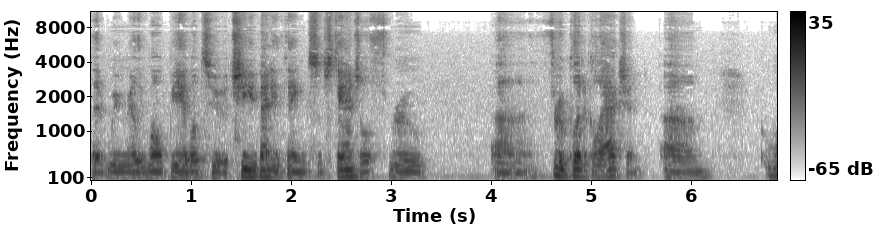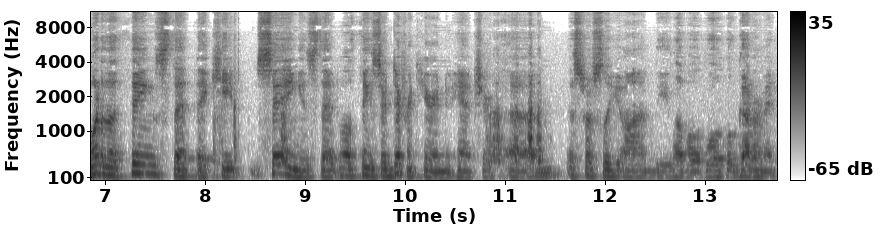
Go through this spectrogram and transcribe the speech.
that we really won't be able to achieve anything substantial through uh, through political action. Um, one of the things that they keep saying is that well things are different here in New Hampshire, um, especially on the level of local government.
